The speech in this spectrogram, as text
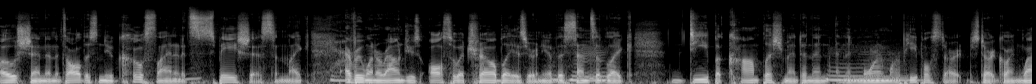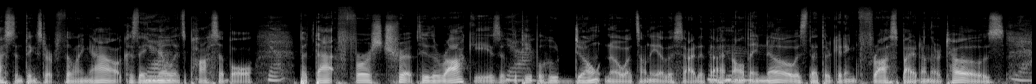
ocean, and it's all this new coastline, and it's spacious, and like Yeah. everyone around you is also a trailblazer, and you have this sense of like deep accomplishment, and then and then more and more people start start going west, and things start filling out because they Yeah. know it's possible. Yeah. But that first trip through the Rockies of Yeah. the people who don't know what's on the other side of that, and all mm-hmm. they know is that they're getting frostbite on their toes. Yeah.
